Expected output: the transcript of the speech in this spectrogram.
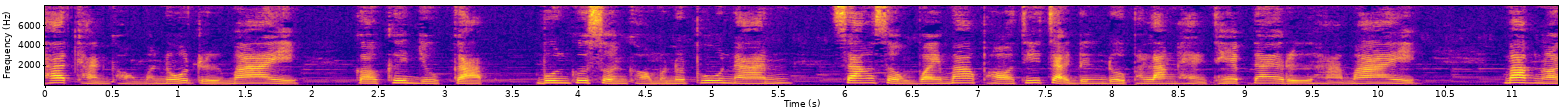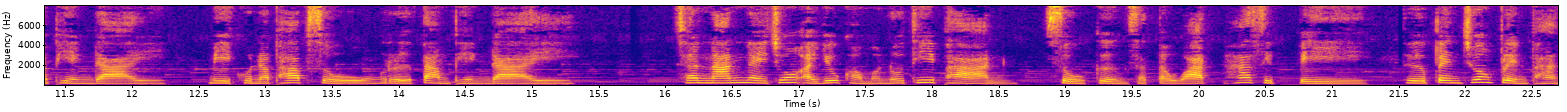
ธาตุขันของมนุษย์หรือไม่ ก็ขึ้นอยู่กับบุญกุศลของมนุษย์ผู้นั้น สร้างสมไว้มากพอที่จะดึงดูดพลังแห่งเทพได้หรือหาไม่ มากน้อยเพียงใด มีคุณภาพสูงหรือต่ำเพียงใด ฉะนั้นในช่วงอายุของมนุษย์ที่ผ่าน สู่กึ่งศตวรรษ 50 ปี ถือเป็นช่วงเปลี่ยนผ่าน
